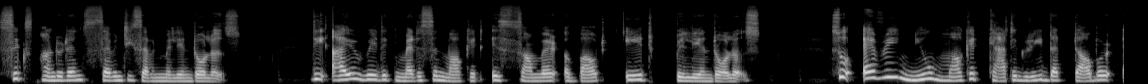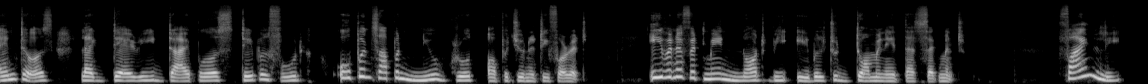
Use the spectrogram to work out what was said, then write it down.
$677 million. The Ayurvedic medicine market is somewhere about $8 billion. So every new market category that Dabur enters, like dairy, diapers, staple food, opens up a new growth opportunity for it even if it may not be able to dominate that segment. Finally,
